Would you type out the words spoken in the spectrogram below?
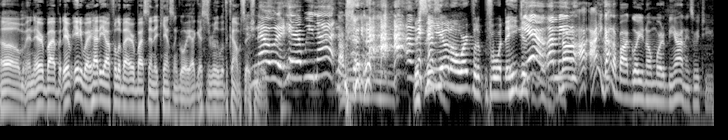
um, and everybody. But every, anyway, how do y'all feel about everybody saying they canceling Goya? I guess is really what the conversation No, is. the hell we not. No, I'm joking. I The mean, CEO don't work for the, for the, he just Yeah, I mean, No, I, I ain't gotta buy Goya no more to be honest with you.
